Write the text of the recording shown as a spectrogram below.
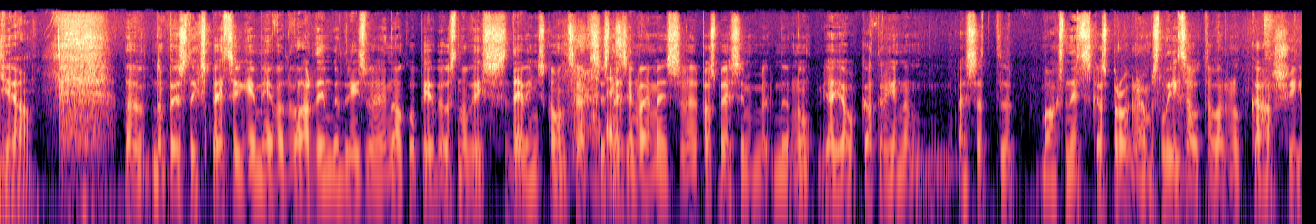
Jā. Uh, nu, pēc tik spēcīgiem ievadu vārdiem gandrīz vai nav ko piebilst. Nu, visas deviņas koncertus. Es, es nezinu, vai mēs paspēsim, nu, ja jau Katrīna esat mākslinieckās programmas līdzautori, nu, kā šī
